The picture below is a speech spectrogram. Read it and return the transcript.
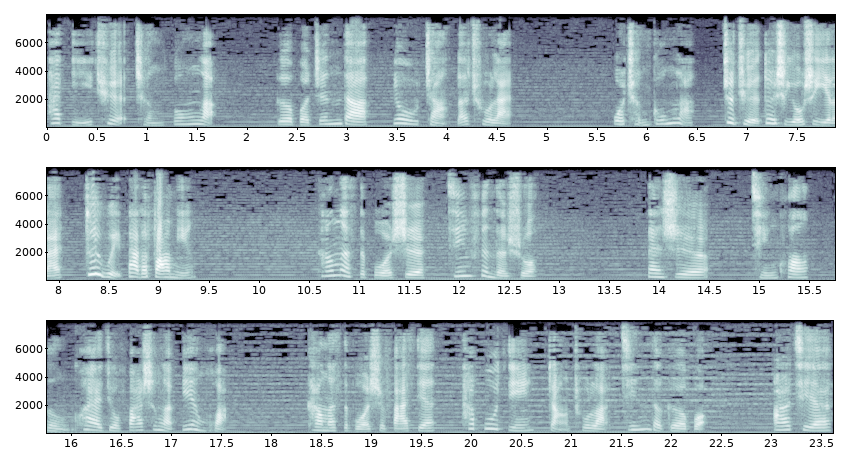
他的确成功了，胳膊真的又长了出来。我成功了，这绝对是有史以来最伟大的发明！康纳斯博士兴奋地说。但是，情况很快就发生了变化。康纳斯博士发现，他不仅长出了新的胳膊，而且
